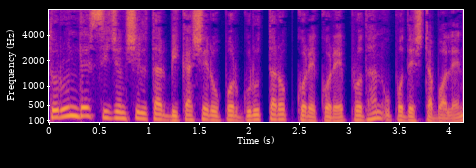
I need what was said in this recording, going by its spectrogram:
তরুণদের সৃজনশীলতার বিকাশের উপর গুরুত্বারোপ করে করে প্রধান উপদেষ্টা বলেন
